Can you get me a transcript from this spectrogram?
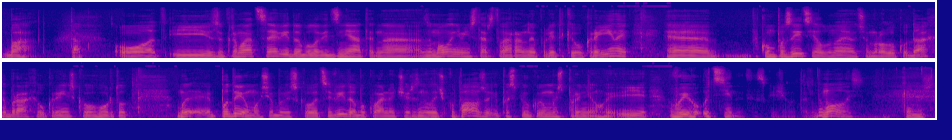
багато. Так. От і зокрема, це відео було відзняте на замовлення Міністерства аграрної політики України. Е, композиція лунає в цьому ролику Дахи брахи українського гурту. Ми е, подивимося обов'язково це відео буквально через невеличку паузу і поспілкуємось про нього. І ви його оціните, скажімо так. Домовились? Конечно.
